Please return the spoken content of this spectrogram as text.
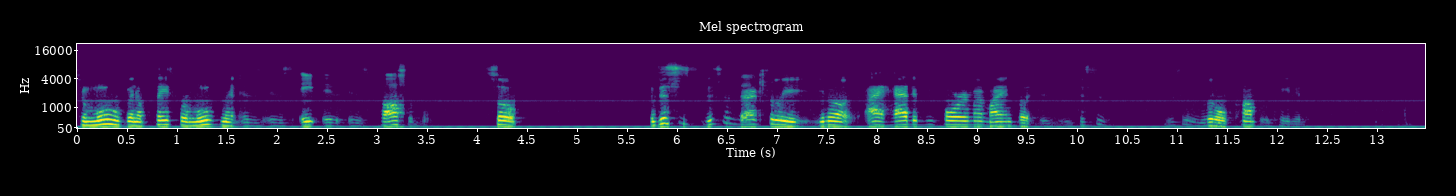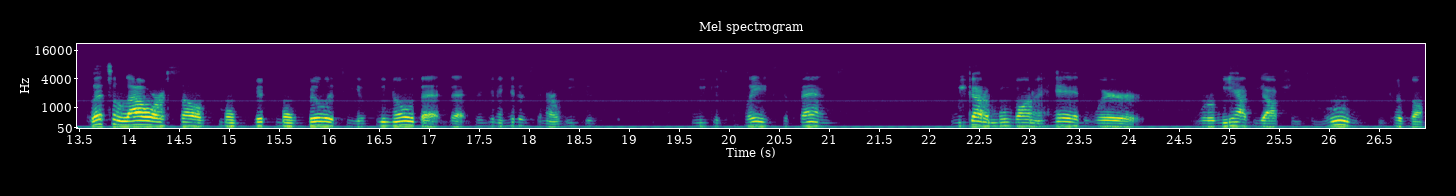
To move in a place where movement is is is, is possible. So this is this is actually you know I had it before in my mind, but this is this is a little complicated. Let's allow ourselves mobility if we know that that they're gonna hit us in our weakest weakest place, defense, we got to move on ahead where where we have the option to move because um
